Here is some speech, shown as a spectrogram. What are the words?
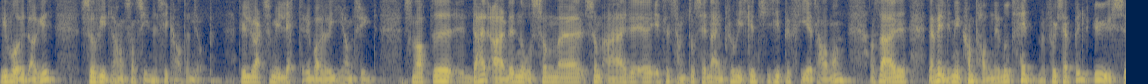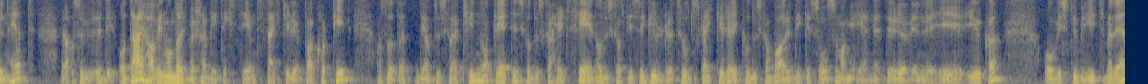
I våre dager så ville han sannsynligvis ikke hatt en jobb. Det ville vært så mye lettere bare å gi ham trygd. Sånn at uh, Der er det noe som, uh, som er uh, interessant å se nærmere på. Hvilken type frihet har man? Altså det, er, det er veldig mye kampanjer mot fedme, f.eks. Usunnhet. Altså, og der har vi noen normer som er blitt ekstremt sterke i løpet av kort tid. Altså det, at du skal være tynn og atletisk, og du skal helst trene, og du skal spise gulrøtter, og du skal ikke røyke, og du skal bare drikke så og så mange enheter rødvin i, i uka. Og hvis du bryter med det,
